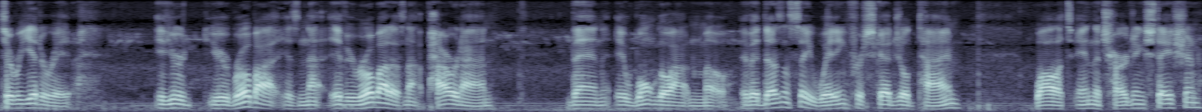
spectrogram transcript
to reiterate, if your your robot is not if your robot is not powered on, then it won't go out and mow. If it doesn't say waiting for scheduled time while it's in the charging station,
